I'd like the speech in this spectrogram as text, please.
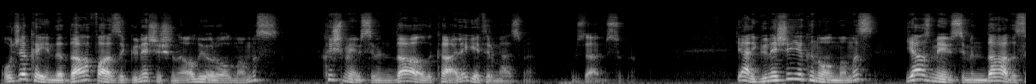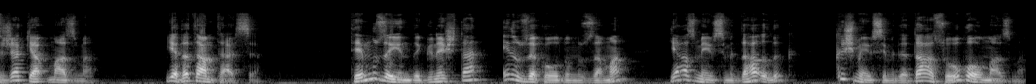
Ocak ayında daha fazla güneş ışını alıyor olmamız kış mevsimini daha ılık hale getirmez mi? Güzel bir soru. Yani güneşe yakın olmamız yaz mevsimini daha da sıcak yapmaz mı? Ya da tam tersi. Temmuz ayında güneşten en uzak olduğumuz zaman yaz mevsimi daha ılık, kış mevsimi de daha soğuk olmaz mı?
